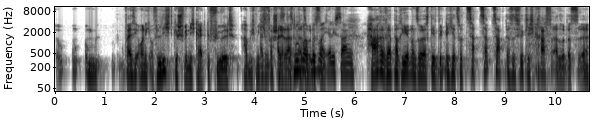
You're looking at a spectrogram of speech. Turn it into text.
um, um, weiß ich auch nicht, auf Lichtgeschwindigkeit gefühlt, habe ich mich Also, verschnellert. also das muss man, Also muss man ehrlich sagen. Haare reparieren und so, das geht wirklich jetzt so zapp, zapp, zapp. Das ist wirklich krass. Also das äh,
